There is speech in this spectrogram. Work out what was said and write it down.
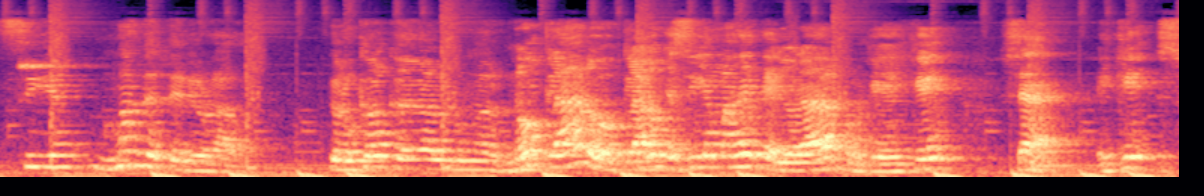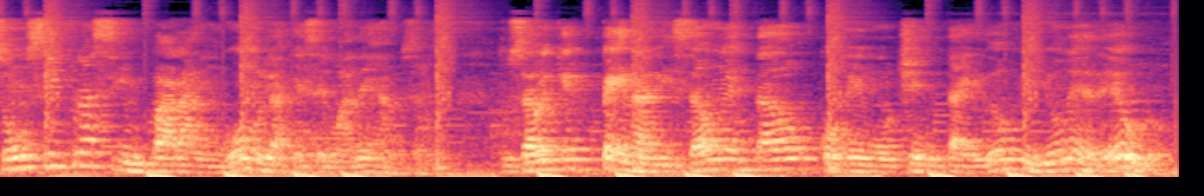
siguen más deterioradas. Pero creo que debe haber una... No, claro, claro que sigue más deteriorada porque es que, o sea, es que son cifras sin parangón las que se manejan. O sea, tú sabes que es penalizar un Estado con, en 82 millones de euros.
